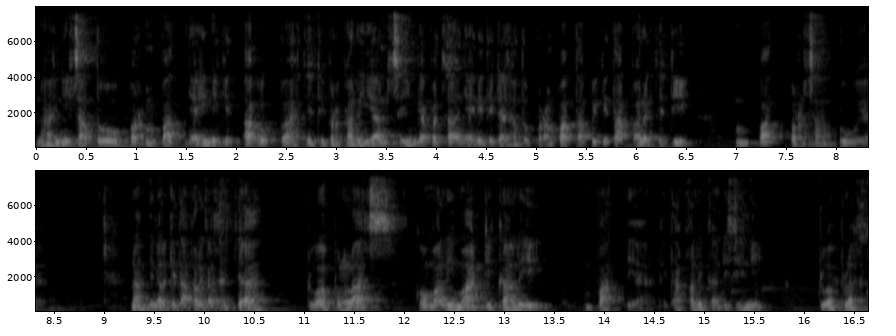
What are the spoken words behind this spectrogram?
Nah ini satu per empatnya ini kita ubah jadi perkalian sehingga pecahannya ini tidak satu per empat tapi kita balik jadi 4 per 1 ya. Nah tinggal kita kalikan saja. 12,5 dikali 4 ya. Kita kalikan di sini. 12,5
